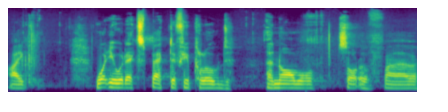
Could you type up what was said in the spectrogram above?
Like what you would expect if you plugged a normal sort of uh,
